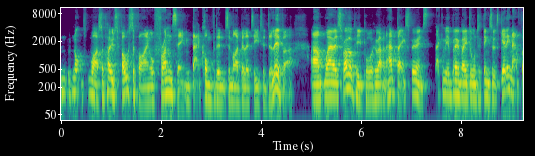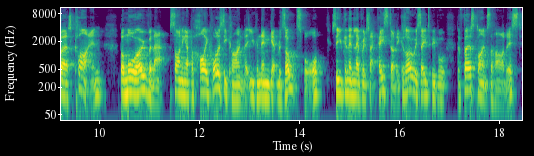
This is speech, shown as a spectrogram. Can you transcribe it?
not well, I suppose falsifying or fronting that confidence in my ability to deliver. Um, whereas for other people who haven't had that experience, that can be a very, very daunting thing. So it's getting that first client, but moreover that, signing up a high quality client that you can then get results for. So you can then leverage that case study. Because I always say to people, the first client's the hardest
